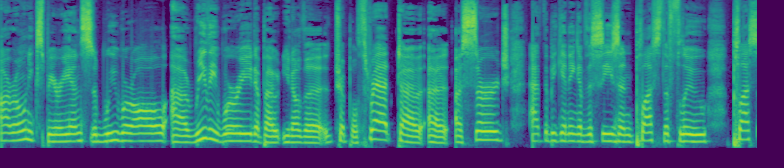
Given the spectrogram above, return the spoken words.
our own experience. We were all uh, really worried about, you know, the triple threat, uh, a, a, surge at the beginning of the season, plus the flu, plus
